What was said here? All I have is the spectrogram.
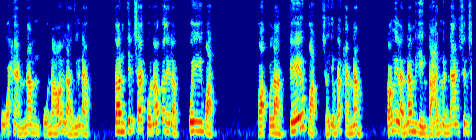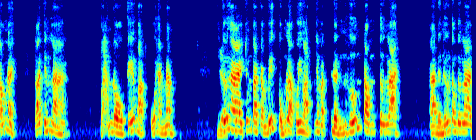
của hàng năm của nó là như thế nào tên chính xác của nó có thể là quy hoạch hoặc là kế hoạch sử dụng đất hàng năm có nghĩa là năm hiện tại mình đang sinh sống này đó chính là bản đồ kế hoạch của hàng năm yeah. Dạ. thứ hai chúng ta cần biết cũng là quy hoạch nhưng mà định hướng trong tương lai à, định hướng trong tương lai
